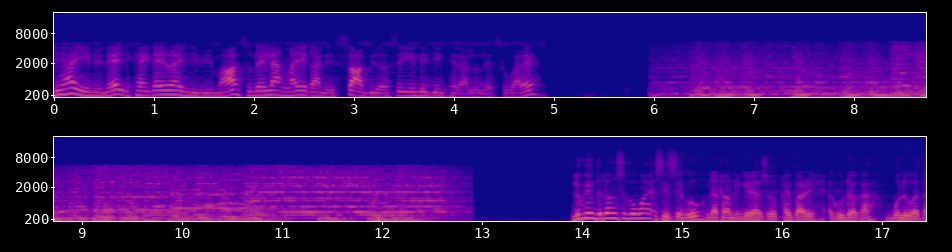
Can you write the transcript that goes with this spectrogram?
ရဟတ်ရင်တွေနဲ့ရခိုင်ကမ်းရိုးတန်းရေပြင်မှာဇူလိုင်လ9ရက်ကနေစပြီးတော့စစ်ရေးလေ့ကျင့်ခဲ့တာလို့လည်းဆိုပါတယ် လူကင်တတော်စကဝိုင်းအစီအစဉ်ကိုနှက်ထောင်နေကြရဆိုဖိုက်ပါရယ်အခုတော့ကမိုးလေဝသ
